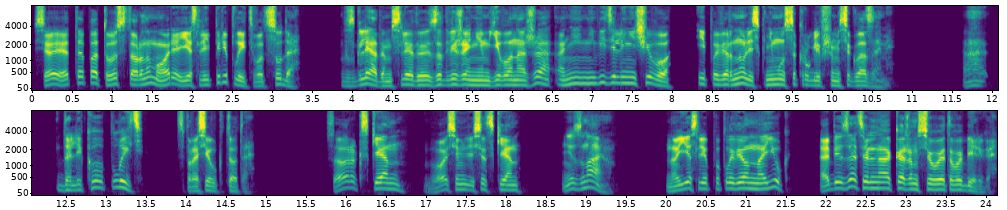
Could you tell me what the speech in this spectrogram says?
Все это по ту сторону моря, если переплыть вот сюда. Взглядом, следуя за движением его ножа, они не видели ничего и повернулись к нему с округлившимися глазами. «А далеко плыть?» — спросил кто-то. «Сорок скен, восемьдесят скен. Не знаю. Но если поплывем на юг, обязательно окажемся у этого берега.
